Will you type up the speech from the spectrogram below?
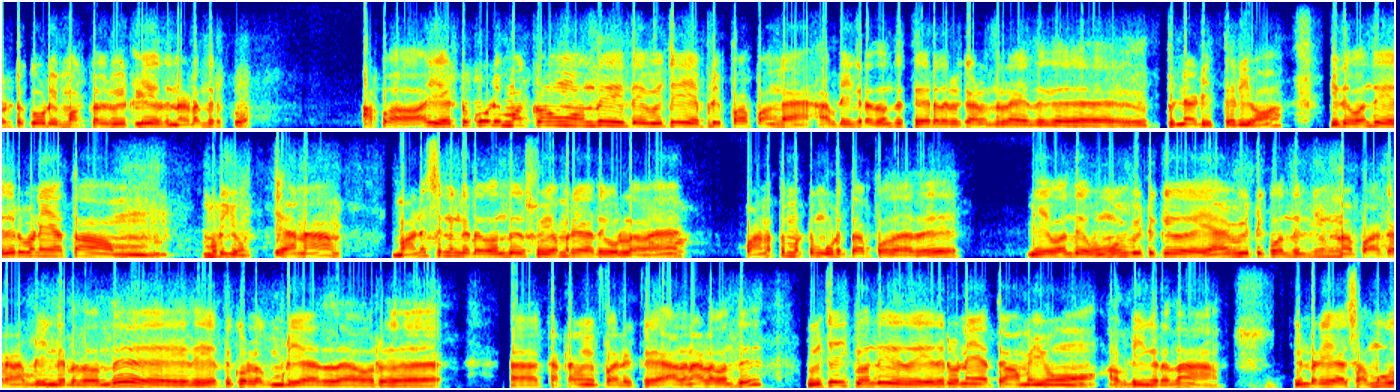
எட்டு கோடி மக்கள் வீட்லயும் இது நடந்திருக்கும். அப்போ எட்டு கோடி மக்களும் வந்து இதை விஜய் எப்படி பார்ப்பாங்க அப்படிங்கிறது வந்து தேர்தல் காலத்துல இது பின்னாடி தெரியும். இது வந்து எதிர்வினையாத்தான் முடியும். ஏன்னா மனுஷனுங்கிறது வந்து சுயமரியாதை உள்ளவன். பணத்தை மட்டும் கொடுத்தா போதாது. நீ வந்து உன் வீட்டுக்கு என் வீட்டுக்கு வந்து நின்னா பார்க்குறேன் பாக்குறேன் அப்படிங்கறது வந்து இது ஏற்றுக்கொள்ள முடியாத ஒரு கட்டமைப்பாக கட்டமைப்பா இருக்கு. அதனால வந்து விஜய்க்கு வந்து இது எதிர்வினையாத்தான் அமையும் அப்படிங்கறதுதான் இன்றைய சமூக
